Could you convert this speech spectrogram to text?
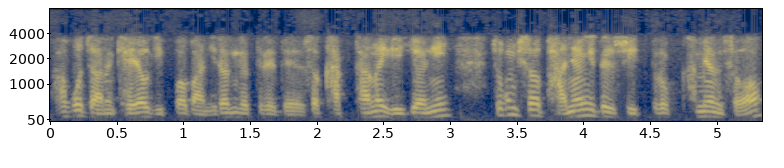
하고자 하는 개혁 입법안 이런 것들에 대해서 각 당의 의견이 조금씩 더 반영이 될 수 있도록 하면서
